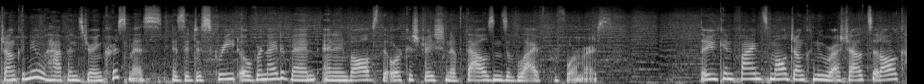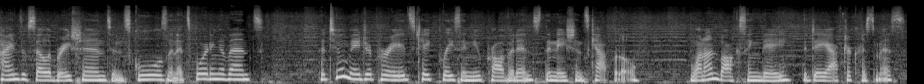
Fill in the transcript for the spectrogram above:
Junkanoo happens during Christmas, is a discreet overnight event, and involves the orchestration of thousands of live performers. Though you can find small Junkanoo rushouts at all kinds of celebrations in schools and at sporting events, the two major parades take place in New Providence, the nation's capital. One on Boxing Day, the day after Christmas,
